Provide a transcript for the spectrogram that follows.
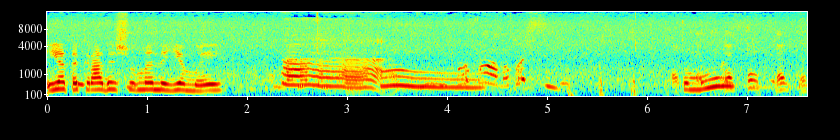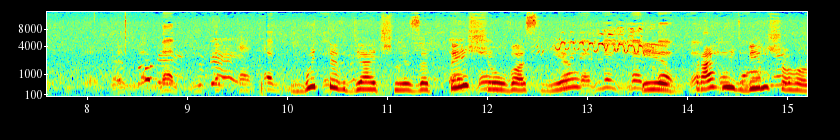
І я так рада, що в мене є спасибо. Тому будьте вдячні за те, що у вас є, і прагніть більшого.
